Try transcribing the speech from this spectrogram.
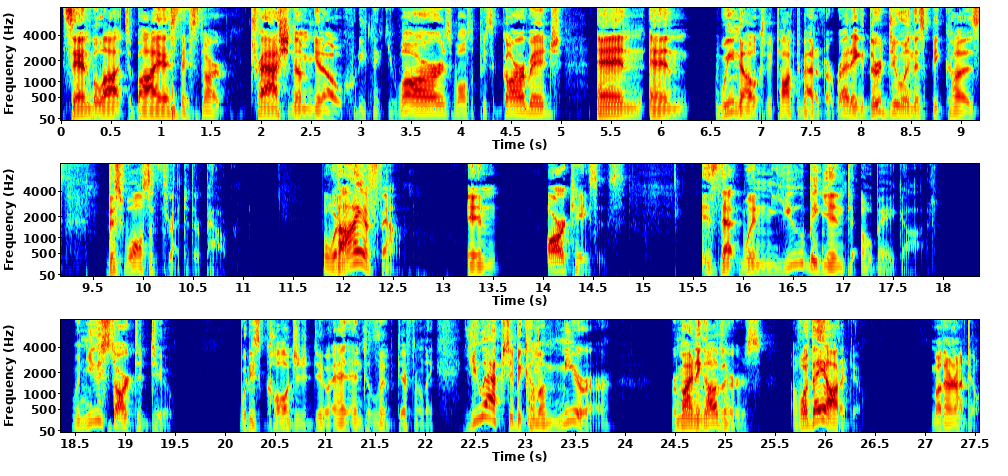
Sanballat, Tobias, they start trashing him. You know, who do you think you are? His wall's a piece of garbage. And, and we know, because we talked about it already, they're doing this because this wall's a threat to their power. But what I have found in our cases is that when you begin to obey God, when you start to do what He's called you to do and, and to live differently, you actually become a mirror reminding others of what they ought to do, what they're not doing.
